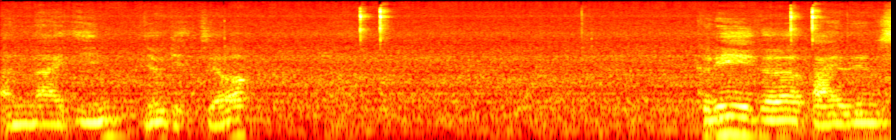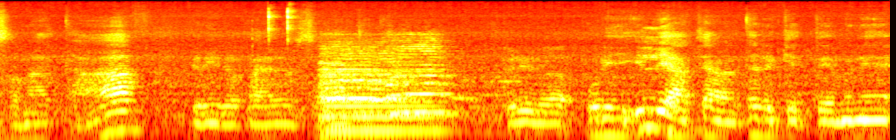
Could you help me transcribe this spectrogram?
안나 임 여기 있죠. 그리그 바이올린 소나타 그리고 바이올린 소나타 그리고 우리 1, 2학장을 들었기 때문에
